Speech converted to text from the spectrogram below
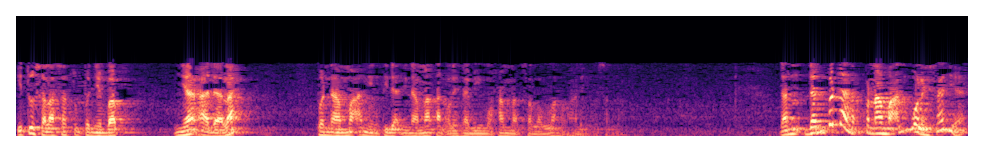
Itu salah satu penyebabnya adalah penamaan yang tidak dinamakan oleh Nabi Muhammad sallallahu alaihi wasallam. Dan dan benar penamaan boleh saja,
